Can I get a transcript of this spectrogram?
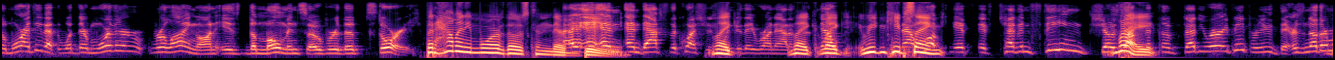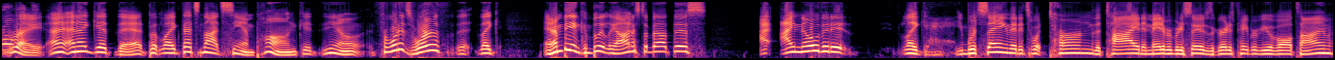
the more I think about it, what they're more they're relying on is the moments over the story. but how many more of those can there And, be? and and that's the question: Like- do they run out of like Now- like we can keep now, saying look, if if Kevin Steen shows Right. up at the February pay per view, there's another moment. Right, I, and I get that, but like that's not CM Punk. It, you know, for what it's worth, uh, like, and I'm being completely honest about this. I I know that it, like, we're saying that it's what turned the tide and made everybody say it was the greatest pay per view of all time.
